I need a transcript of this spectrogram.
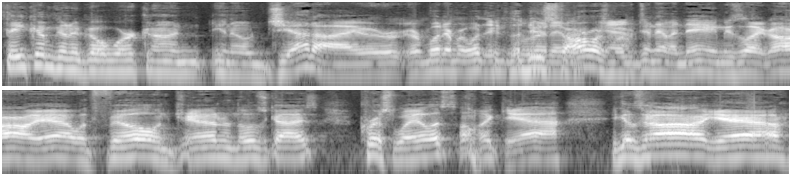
think I'm gonna go work on, you know, Jedi or, or whatever. What, the new Star Wars yeah. movie didn't have a name. He's like, oh yeah, with Phil and Ken and those guys, Chris Walas. I'm like, yeah. He goes, oh yeah.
